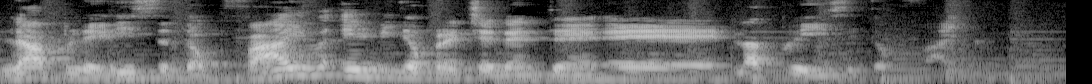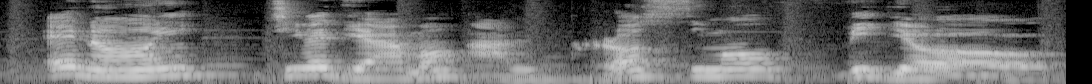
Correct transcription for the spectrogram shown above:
La playlist top 5 e il video precedente è la playlist top 5. E noi ci vediamo al prossimo video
